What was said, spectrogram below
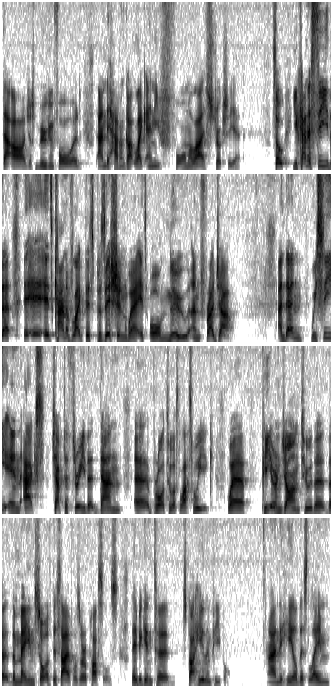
that are just moving forward and they haven't got like any formalized structure yet. So you kind of see that it's kind of like this position where it's all new and fragile. And then we see in Acts chapter 3 that Dan uh, brought to us last week, where Peter and John, two of the, the, the main sort of disciples or apostles, they begin to start healing people. And they heal this lame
